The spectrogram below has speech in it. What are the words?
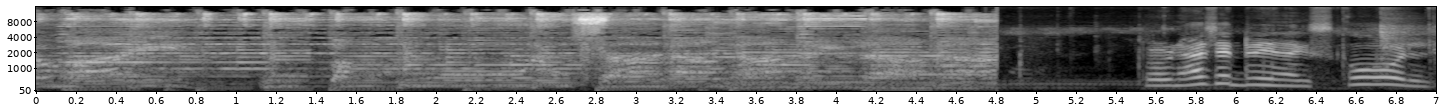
kamay Upang tumulong sa nangangailangan Pero nasa din nag-school.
